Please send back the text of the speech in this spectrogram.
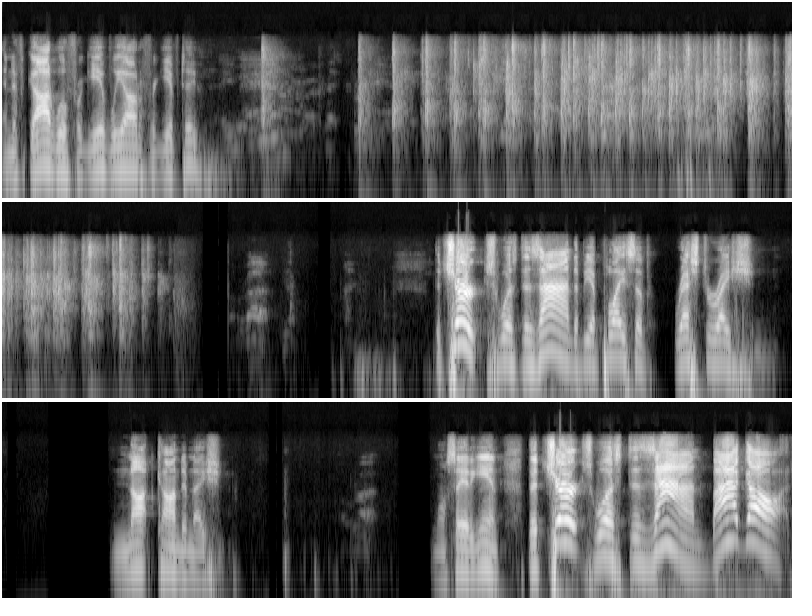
And if God will forgive, we ought to forgive too. The church was designed to be a place of restoration, not condemnation. I'm going to say it again. The church was designed by God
